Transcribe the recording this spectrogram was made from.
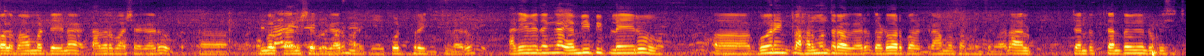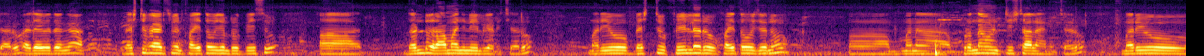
వాళ్ళ బామ్మర్ది అయిన కాదర్ భాషా గారు ఒంగోలు కానిస్టేబుల్ గారు మనకి ఫోర్త్ ప్రైజ్ ఇచ్చినారు. అదేవిధంగా ఎంవీపీ ప్లేయరు గోరింట్ల హనుమంతరావు గారు దొడవారపల్లి గ్రామం సంబంధించిన వాళ్ళు. వాళ్ళు టెన్ టెన్ థౌజండ్ రూపీస్ ఇచ్చారు. అదేవిధంగా best batsmen five thousand rupees Dandu Ramanjaneyulu గారు ఇచ్చారు. మరియు బెస్ట్ ఫీల్డరు ఫైవ్ థౌజండ్ మన బృందావన్ టీ స్టాల్ ఆయన ఇచ్చారు. మరియు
